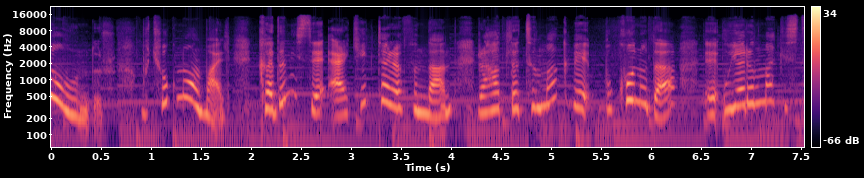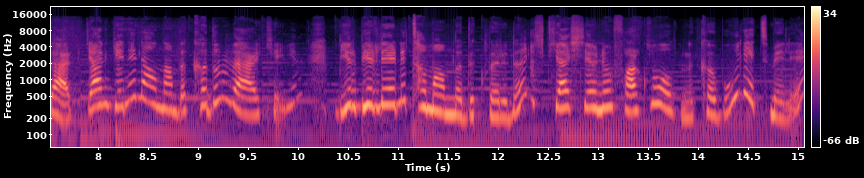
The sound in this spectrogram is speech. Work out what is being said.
yoğundur. Bu çok normal. Kadın ise erkek tarafından rahatlatılmak ve bu konuda e, uyarılmak ister. Yani genel anlamda kadın ve erkeğin birbirlerini tamamladıklarını, ihtiyaçlarının farklı olduğunu kabul etmeli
